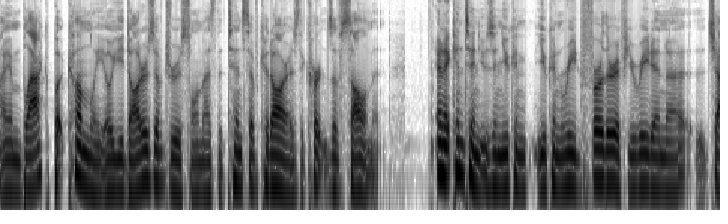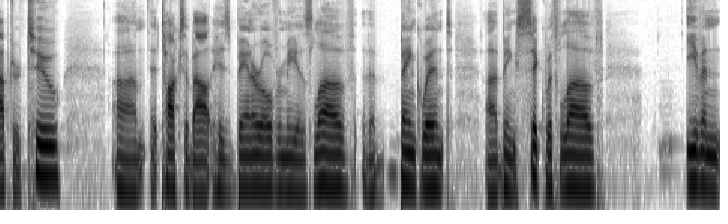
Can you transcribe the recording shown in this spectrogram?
I am black but comely, O ye daughters of Jerusalem, as the tents of Kedar, as the curtains of Solomon. And it continues, and you can you can read further if you read in uh, chapter two. Um, it talks about his banner over me is love, the banquet, uh, being sick with love, even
